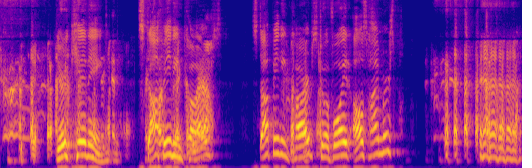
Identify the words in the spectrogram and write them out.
You're kidding. Stop eating carbs. Stop eating carbs to avoid Alzheimer's.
